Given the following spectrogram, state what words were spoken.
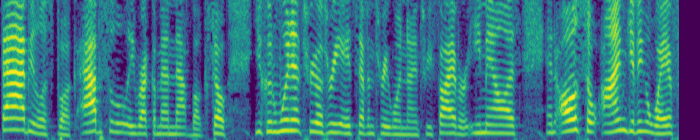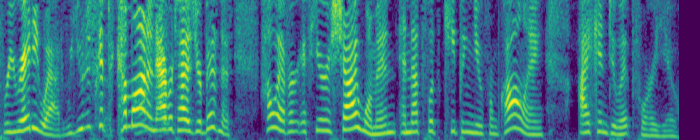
fabulous book. Absolutely recommend that book. So you can win at 303 873 1935 or email us. And also, I'm giving away a free radio ad. You just get to come on and advertise your business. However, if you're a shy woman and that's what's keeping you from calling, I can do it for you.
